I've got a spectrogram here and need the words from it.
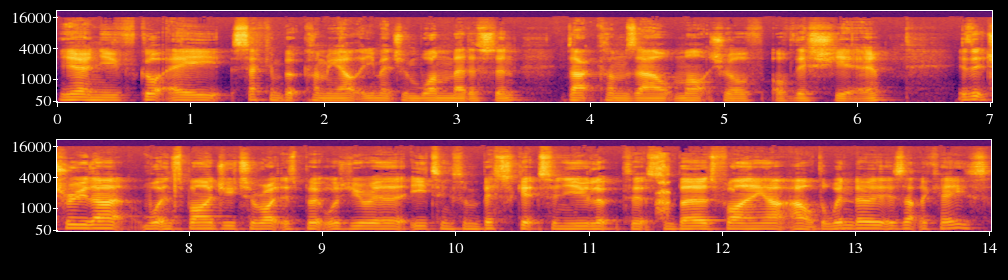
Yeah, and you've got a second book coming out that you mentioned, One Medicine. That comes out March of of this year. Is it true that what inspired you to write this book was you were eating some biscuits and you looked at some birds flying out, out the window? Is that the case?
